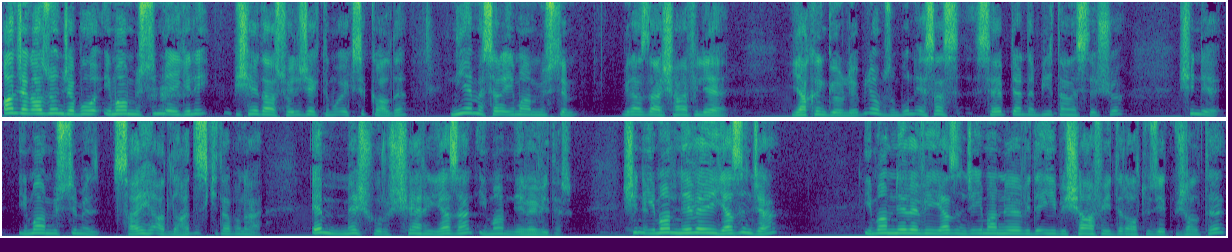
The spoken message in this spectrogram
Ancak az önce bu İmam Müslim'le ilgili bir şey daha söyleyecektim. O eksik kaldı. Niye mesela İmam Müslim biraz daha Şafili'ye yakın görülüyor biliyor musun? Bunun esas sebeplerinden bir tanesi de şu. Şimdi İmam Müslim'in Sahih adlı hadis kitabına en meşhur şerh yazan İmam Nevevi'dir. Şimdi İmam Nevevi yazınca İmam Nevevi yazınca İmam Nevevi de iyi bir Şafii'dir 676.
